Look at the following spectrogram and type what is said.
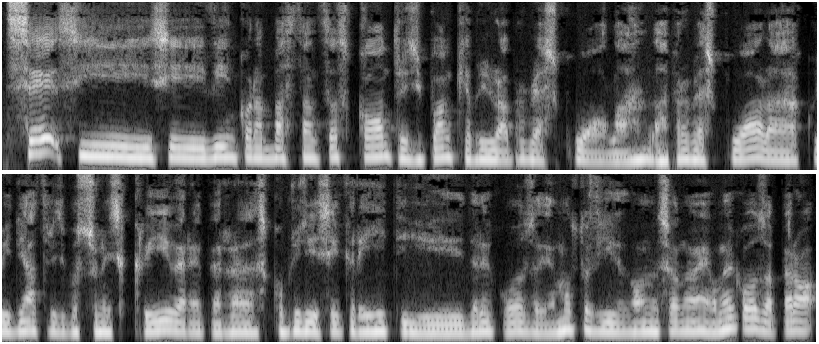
Se si, si vincono abbastanza scontri si può anche aprire la propria scuola la propria scuola a cui gli altri si possono iscrivere per scoprire i segreti delle cose che è molto figa come, secondo me come cosa però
